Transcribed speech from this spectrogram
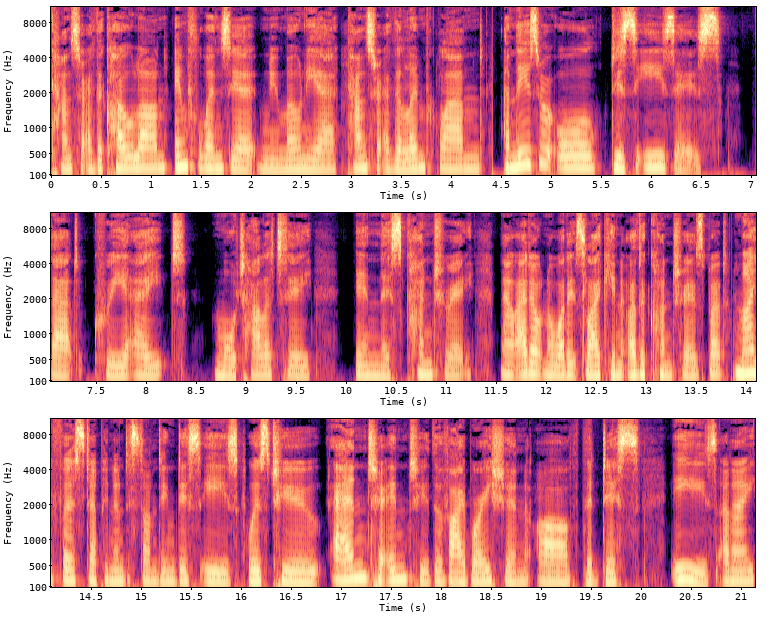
cancer of the colon, influenza, pneumonia, cancer of the lymph gland. And these are all diseases that create mortality in this country. Now, I don't know what it's like in other countries, but my first step in understanding dis-ease was to enter into the vibration of the dis-ease. And I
